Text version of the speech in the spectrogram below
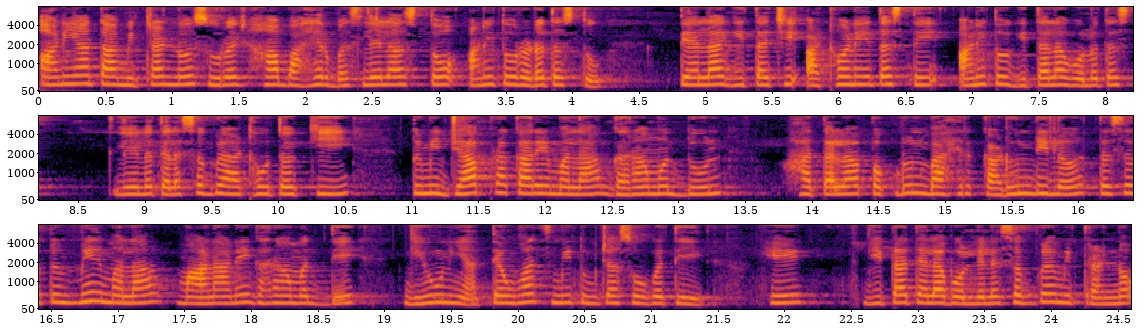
आणि आता मित्रांनो सूरज हा बाहेर बसलेला असतो आणि तो रडत असतो. त्याला गीताची आठवण येत असते आणि तो गीताला बोलत असलेलं त्याला सगळं आठवतं की तुम्ही ज्या प्रकारे मला घरामधून हाताला पकडून बाहेर काढून दिलं तसं तुम्ही मला मानाने घरामध्ये घेऊन या तेव्हाच मी तुमच्यासोबत येईल. हे गीता त्याला बोललेलं सगळं मित्रांनो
